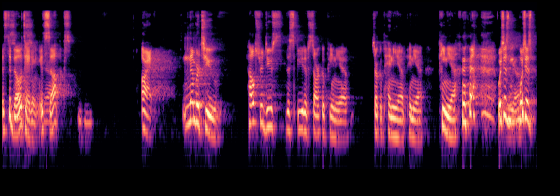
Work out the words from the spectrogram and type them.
it's Sucks. debilitating. It Yeah. sucks. Mhm. All right. Number two, helps reduce the speed of sarcopenia, sarcopenia, penia, penia, which is Yeah. which is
